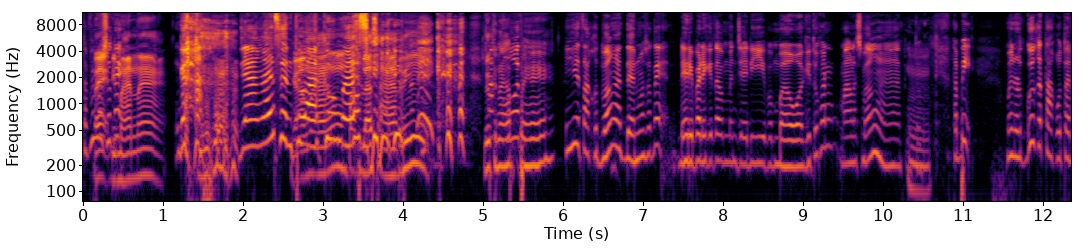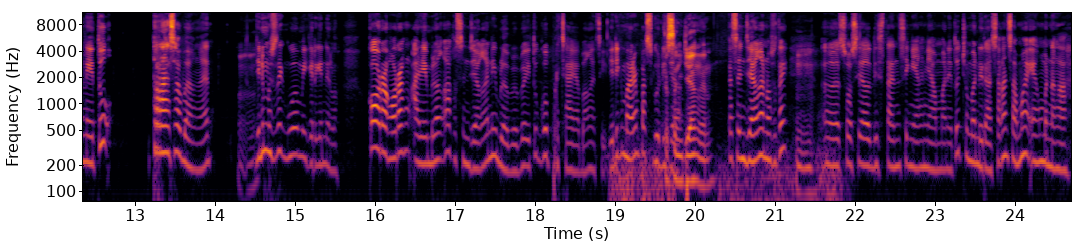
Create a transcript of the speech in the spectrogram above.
Tapi Re, maksudnya- mana? Jangan sentuh Gak aku mau mas 14 hari. Lu kenapa? Iya takut banget Dan maksudnya daripada kita menjadi pembawa gitu kan Males banget gitu Hmm. Tapi menurut gue ketakutannya itu Terasa banget Jadi maksudnya gue mikir gini loh, kok orang-orang ada yang bilang ah kesenjangan nih bla bla bla itu gue percaya banget sih. Jadi kemarin pas gue di Kesenjangan. kesenjangan maksudnya Mm. eh, social distancing yang nyaman itu cuma dirasakan sama yang menengah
